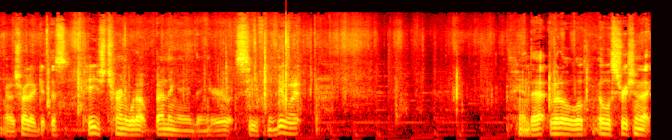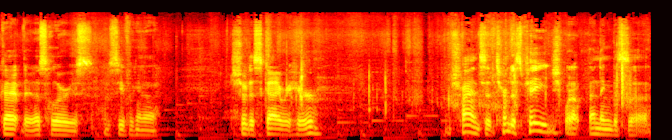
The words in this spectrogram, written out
I'm gonna try to get this page turned without bending anything here. Let's see if we can do it. And that little illustration of that guy up there, that's hilarious. Let's see if we can uh, show this guy right here. I'm trying to turn this page without bending this. Uh...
